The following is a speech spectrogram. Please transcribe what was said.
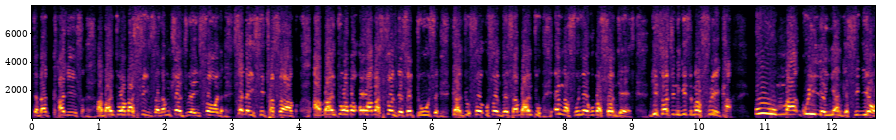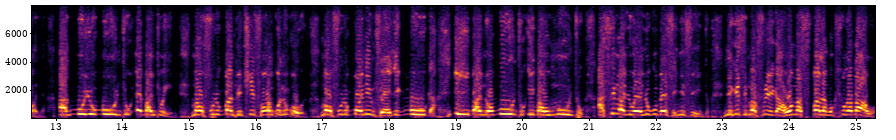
kodwa bayakukhalisa abantu wabasiza namhlanje uyayisola sebeyisitha sakho. Abantu owabasondeza eduze kanti usondeza abantu engafuneki ubasondeza ngisothi ningizimu Afrika uma kuyile nyanga esikuyona akubuye ubuntu ebantwini. Mawufuna ukubamba inhliziyo kaNkuluNkulu mawufuna ukubona imvelo ikubuka iba nobuntu iba umuntu. Asingalweli ukube ezinye izinto. Ningizimu Afrika omasipala ngokuhluka bawo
